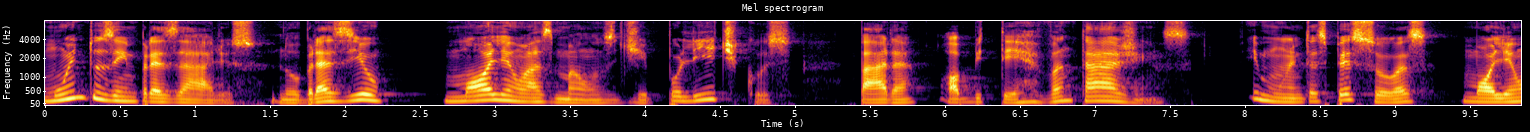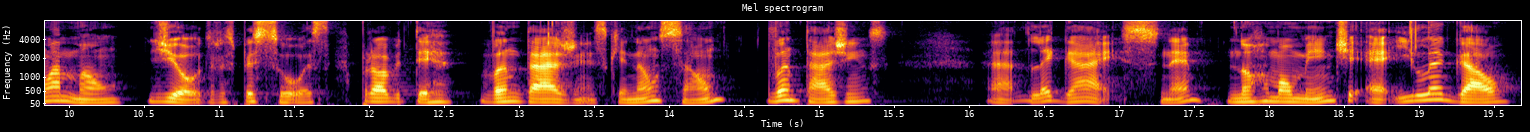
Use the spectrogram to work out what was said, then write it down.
Muitos empresários no Brasil molham as mãos de políticos para obter vantagens, e muitas pessoas molham a mão de outras pessoas para obter vantagens que não são vantagens ah, legais, né? Normalmente é ilegal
